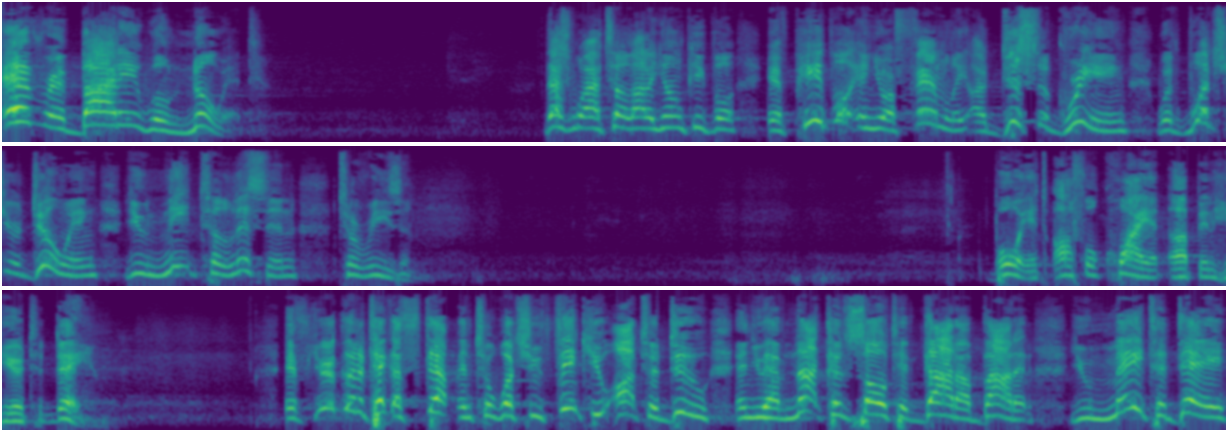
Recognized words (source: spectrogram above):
everybody will know it. That's why I tell a lot of young people if people in your family are disagreeing with what you're doing, you need to listen to reason. Boy, it's awful quiet up in here today if you're going to take a step into what you think you ought to do and you have not consulted God about it, you may today,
